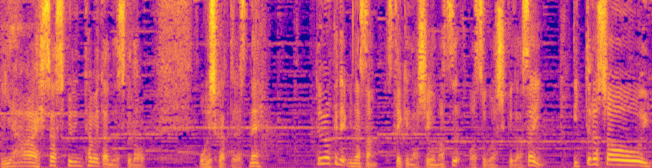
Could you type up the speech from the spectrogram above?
いやー、久しぶりに食べたんですけど、美味しかったですね。というわけで皆さん素敵な週末お過ごしください。いってらっしゃい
